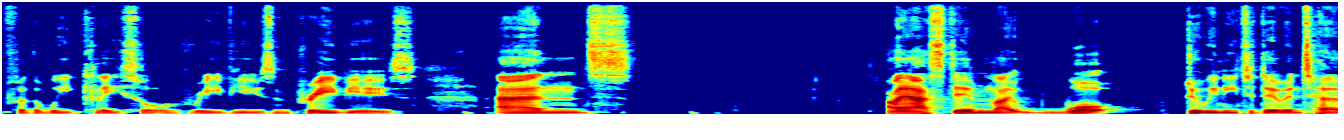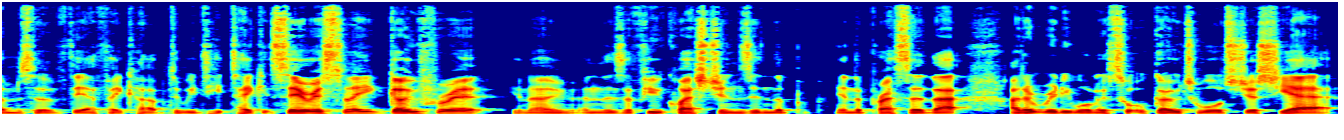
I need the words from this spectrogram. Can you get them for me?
for the weekly sort of reviews and previews, and I asked him like, what do we need to do in terms of the FA Cup? Do we t- take it seriously, go for it? You know, and there's a few questions in the in the presser that I don't really want to sort of go towards just yet,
